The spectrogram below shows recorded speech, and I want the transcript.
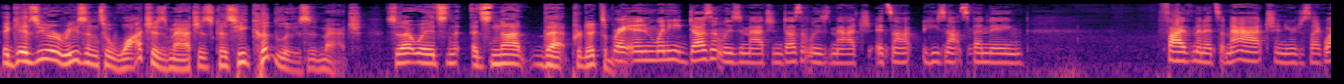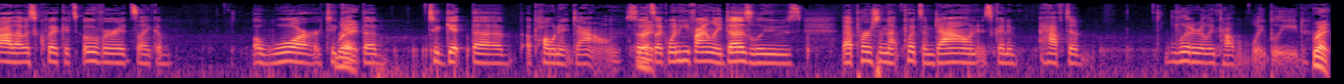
It gives you a reason to watch his matches because he could lose his match. So that way, it's it's not that predictable. Right, and when he doesn't lose a match and doesn't lose a match, it's not he's not spending five minutes a match, and you're just like, wow, that was quick. It's over. It's like a a war to Right. get the to get the opponent down. So Right. it's like when he finally does lose, that person that puts him down is going to have to literally probably bleed, Right.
